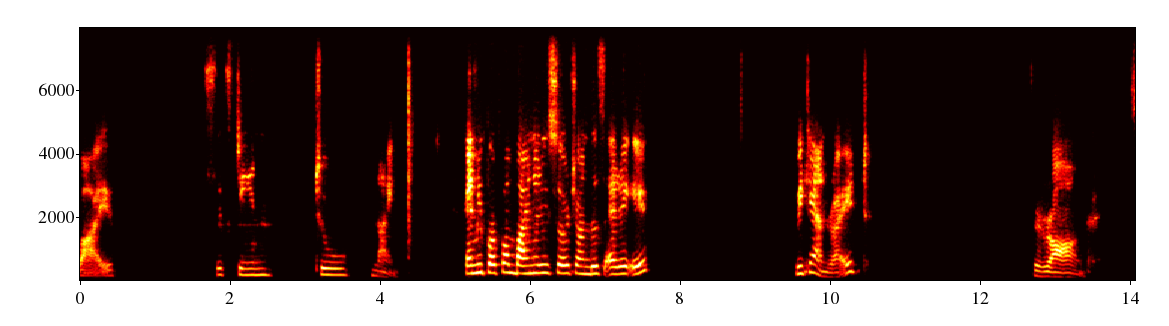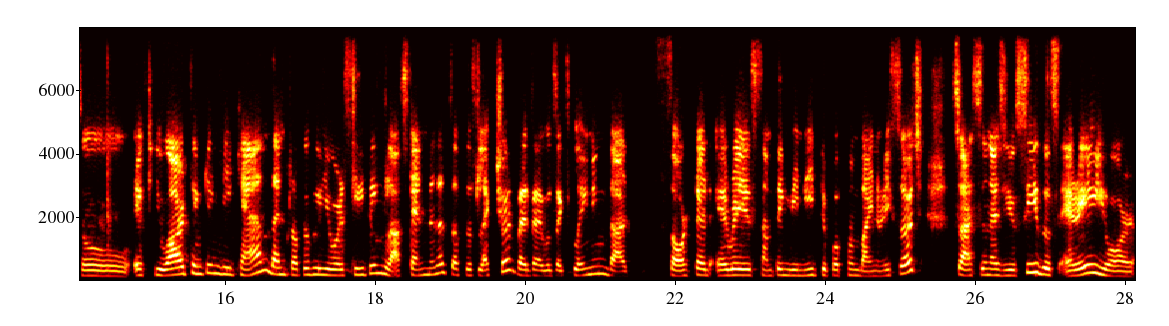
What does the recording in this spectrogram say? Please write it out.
5, 16, 2, 9. Can we perform binary search on this array A? We can, right? Wrong. So if you are thinking we can, then probably you were sleeping last 10 minutes of this lecture where I was explaining that sorted array is something we need to perform binary search. So as soon as you see this array, your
